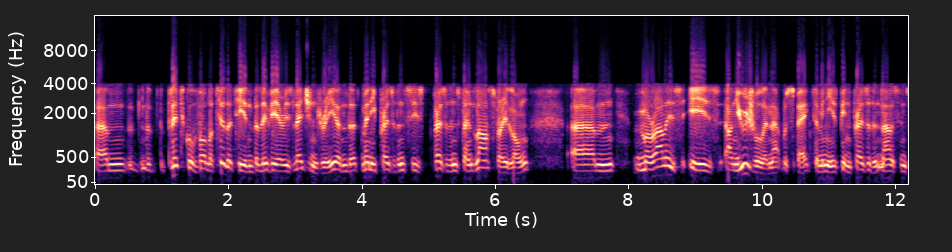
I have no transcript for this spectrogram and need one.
um, the, the, political volatility in Bolivia is legendary, and that many presidencies presidents don't last very long. Um, Morales is unusual in that respect. I mean, he's been president now since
